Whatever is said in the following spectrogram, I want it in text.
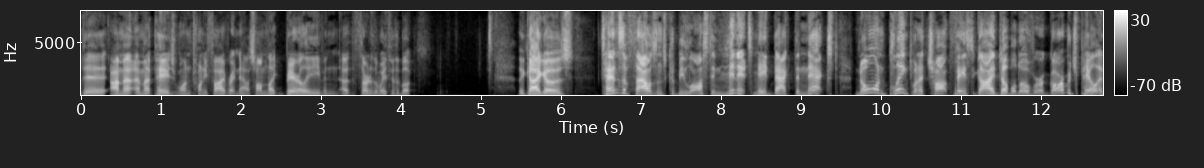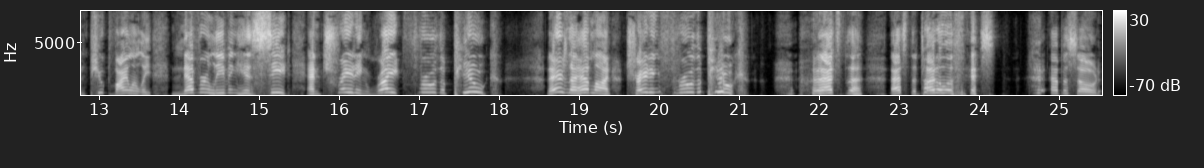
the I'm at, I'm at page 125 right now so I'm like barely even a third of the way through the book the guy goes Tens of thousands could be lost in minutes, made back the next. No one blinked when a chalk faced guy doubled over a garbage pail and puked violently, never leaving his seat and trading right through the puke. There's the headline Trading Through the Puke. That's the that's the title of this episode.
